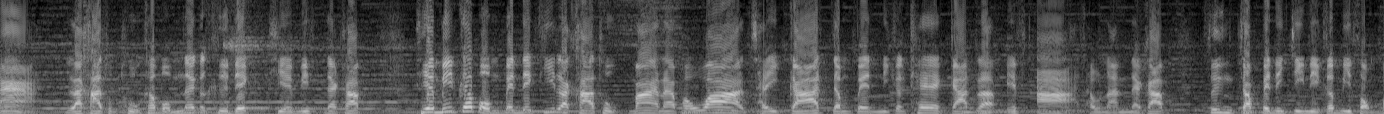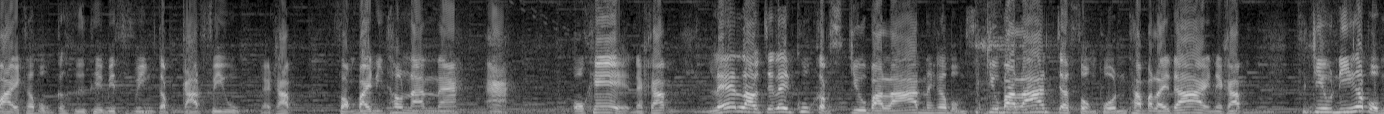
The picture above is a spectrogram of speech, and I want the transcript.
อ่าราคาถูกๆครับผมนั่นก็คือเด็กเทียมิสนะครับเทียมิสครับผมเป็นเด็กที่ราคาถูกมากนะ เพราะว่าใช้การ์ดจำเป็นนี่ก็แค่การ์ดระดับ SR เท่านั้นนะครับ ซึ่งจำเป็นจริงๆนี่ก็มี 2 ใบครับผมก็คือเทมิสฟิงกับการ์ดฟิลนะครับสองใบนี้เท่านั้นนะอะโอเคนะครับและเราจะเล่นคู่กับสกิลบาลานนะครับผมสกิลบาลานจะส่งผลทำอะไรได้นะครับ สกิลนี้ครับผม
